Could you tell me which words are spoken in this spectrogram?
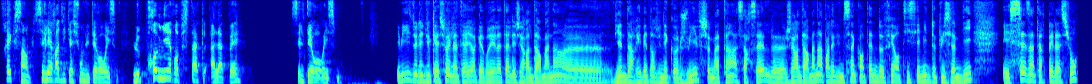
très simple, c'est l'éradication du terrorisme. Le premier obstacle à la paix, c'est le terrorisme. Les ministres de l'Éducation et de l'Intérieur, Gabriel Attal et Gérald Darmanin, euh, viennent d'arriver dans une école juive ce matin à Sarcelles. Euh, Gérald Darmanin a parlé d'une cinquantaine de faits antisémites depuis samedi et 16 interpellations.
